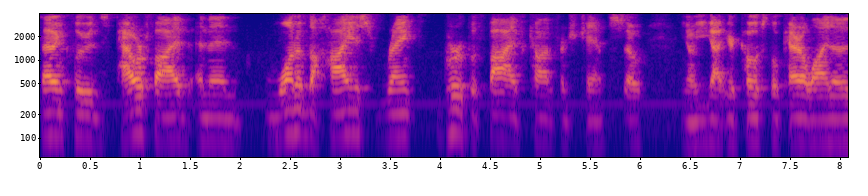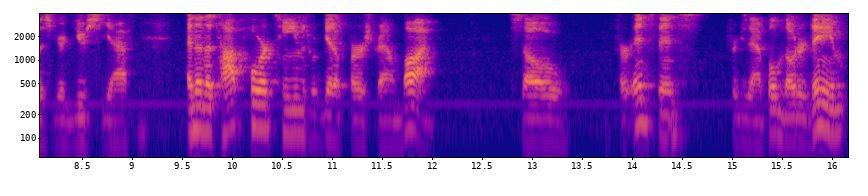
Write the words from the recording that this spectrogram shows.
That includes Power Five and then one of the highest ranked group of five conference champs. So, you know, you got your Coastal Carolinas, your UCF, and then the top four teams would get a first round bye. So, for instance, for example, Notre Dame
